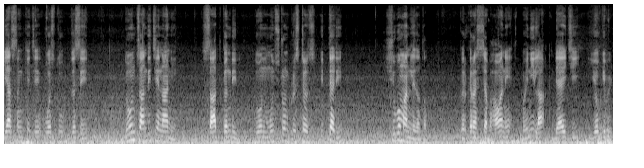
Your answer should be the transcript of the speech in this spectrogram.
या संख्येचे वस्तू जसे दोन चांदीचे नाणी सात कंदील दोन मूनस्टोन क्रिस्टल्स इत्यादी शुभ मानले जातात. कर्कराशच्या भावाने बहिणीला द्यायची योग्य भेट.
